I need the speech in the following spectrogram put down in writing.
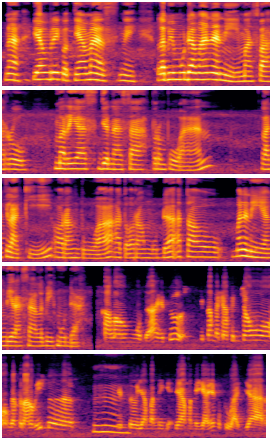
Nah, yang berikutnya Mas, nih, lebih mudah mana nih Mas Fahru? Merias jenazah perempuan, laki-laki, orang tua atau orang muda atau mana nih yang dirasa lebih mudah? kalau muda itu kita make upin cowok nggak terlalu ribet Mhm. gitu yang meninggal yang meninggalnya tentu wajar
